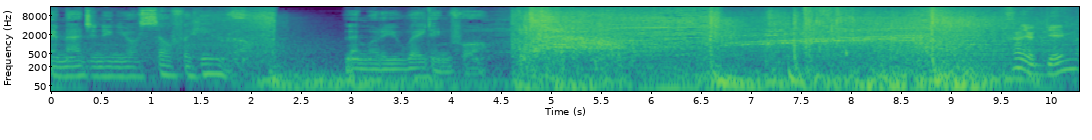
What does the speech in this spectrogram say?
Imagining yourself a hero. Then what are you waiting for? Riot Games,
